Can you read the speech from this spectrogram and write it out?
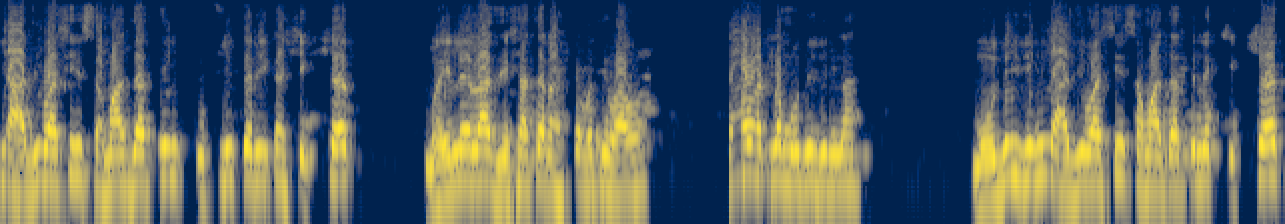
की आदिवासी समाजातील कुठली तरी एका शिक्षक महिलेला देशाचा राष्ट्रपती व्हावं? काय वाटलं मोदीजींना? मोदीजींनी आदिवासी समाजातील एक शिक्षक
